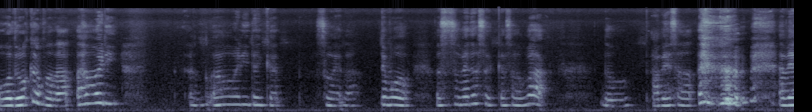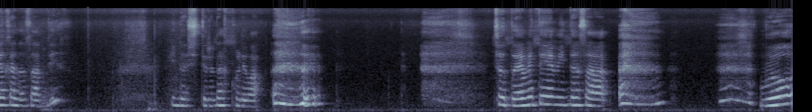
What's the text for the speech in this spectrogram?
王道かもな。あんまりあんまりなんかそうやな。でもおすすめの作家さんはの安倍さん。安倍茜さんです。みんな知ってるなこれは。ちょっとやめてみんなさ。もう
